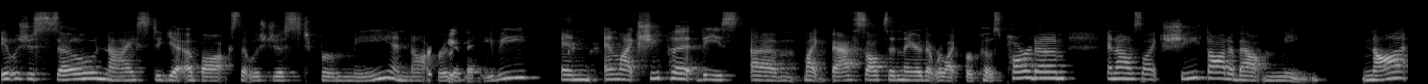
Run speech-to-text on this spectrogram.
it was just so nice to get a box that was just for me and not for the baby and and like she put these um like bath salts in there that were like for postpartum and i was like she thought about me not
